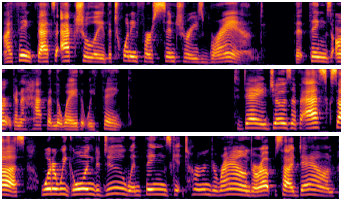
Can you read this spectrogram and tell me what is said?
I think that's actually the 21st century's brand that things aren't going to happen the way that we think. Today, Joseph asks us, What are we going to do when things get turned around or upside down?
